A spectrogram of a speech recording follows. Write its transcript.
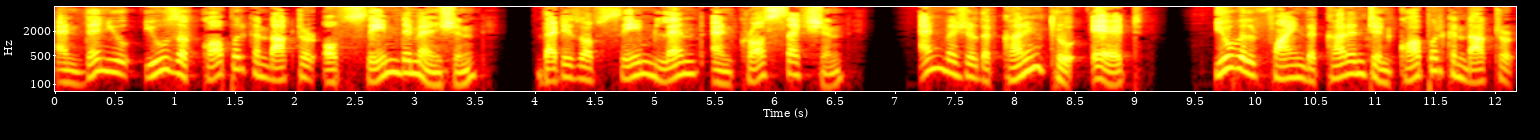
and then you use a copper conductor of same dimension, that is of same length and cross section, and measure the current through it, you will find the current in copper conductor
